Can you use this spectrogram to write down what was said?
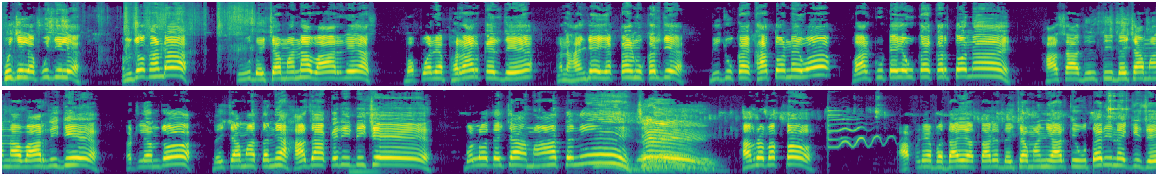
પૂજી લે પૂજી લે. સમજો ગાંડા? તું દિશામાં ના વાર રેસ. બપોરે ફરાર કરજે અને સાંજે એકટાણું કરજે. બીજું કઈ ખાતો નહીં હો. વાર તૂટે એવું કઈ કરતો નહીં. હાસા દિલથી દિશામાં ના વાર રીજે. એટલે સમજો, દશામાં તને હાજા કરી દી છે બોલો દશા માતની. સાંભળો ભક્તો આપણે બધાએ અત્યારે દશામાની આરતી ઉતારી નાખી છે.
